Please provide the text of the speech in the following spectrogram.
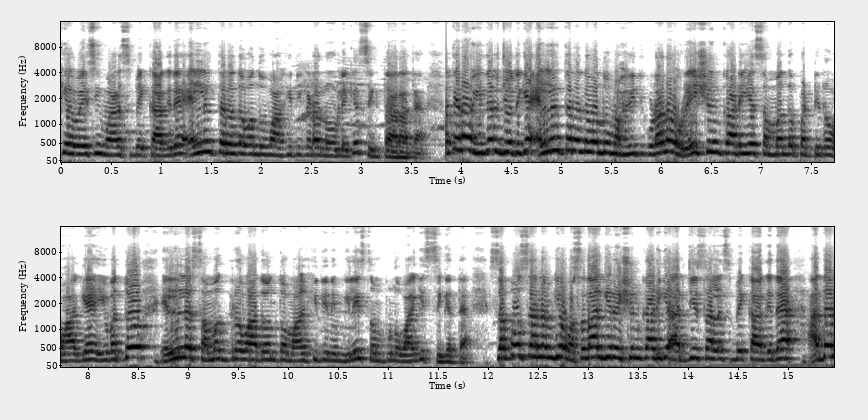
ಕೆ ವೈ ಸಿ ಮಾಡಿಸಬೇಕಾಗಿದೆ, ಎಲ್ಲ ತರದ ಒಂದು ಮಾಹಿತಿ ಕೂಡ ನೋಡ್ಲಿಕ್ಕೆ ಸಿಗ್ತಾ ಇರತ್ತೆ ಮತ್ತೆ ನಾವು ಇದರ ಜೊತೆಗೆ ಎಲ್ಲ ತರದ ಒಂದು ಮಾಹಿತಿ ಕೂಡ ನಾವು ರೇಷನ್ ಕಾರ್ಡ್ಗೆ ಸಂಬಂಧಪಟ್ಟಿರೋ ಹಾಗೆ ಇವತ್ತು ಎಲ್ಲ ಸಮಗ್ರವಾದಂತ ಮಾಹಿತಿ ನಿಮ್ಗೆ ಇಲ್ಲಿ ಸಂಪೂರ್ಣವಾಗಿ ಸಿಗುತ್ತೆ. ಸಪೋಸ್ ನಮಗೆ ಹೊಸದಾಗಿ ರೇಷನ್ ಕಾರ್ಡ್ಗೆ ಅರ್ಜಿ ಸಲ್ಲಿಸಬೇಕಾಗಿದೆ ಅದರ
